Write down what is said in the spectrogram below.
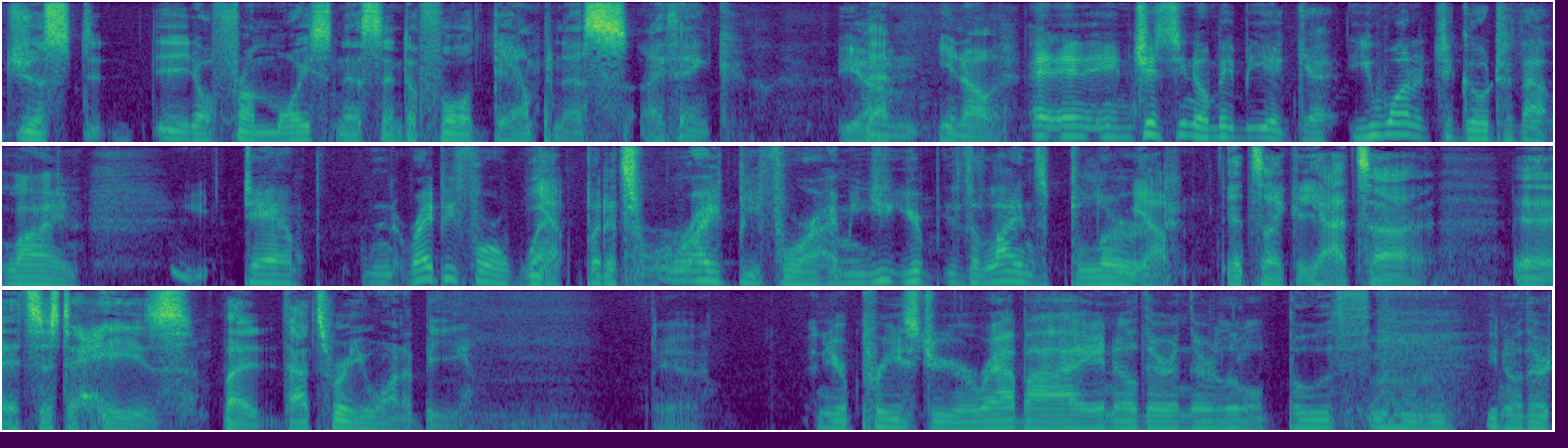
just you know from moistness into full dampness. I think. yeah. Then you know. and, and, and just you know maybe it get you want it to go to that line damp right before wet Yep. but it's right before i mean you, you're the line's blurred Yeah. It's like yeah. It's a. It's just a haze, but that's where you want to be. yeah and your priest or your rabbi you know they're in their little booth Mm-hmm. you know they're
